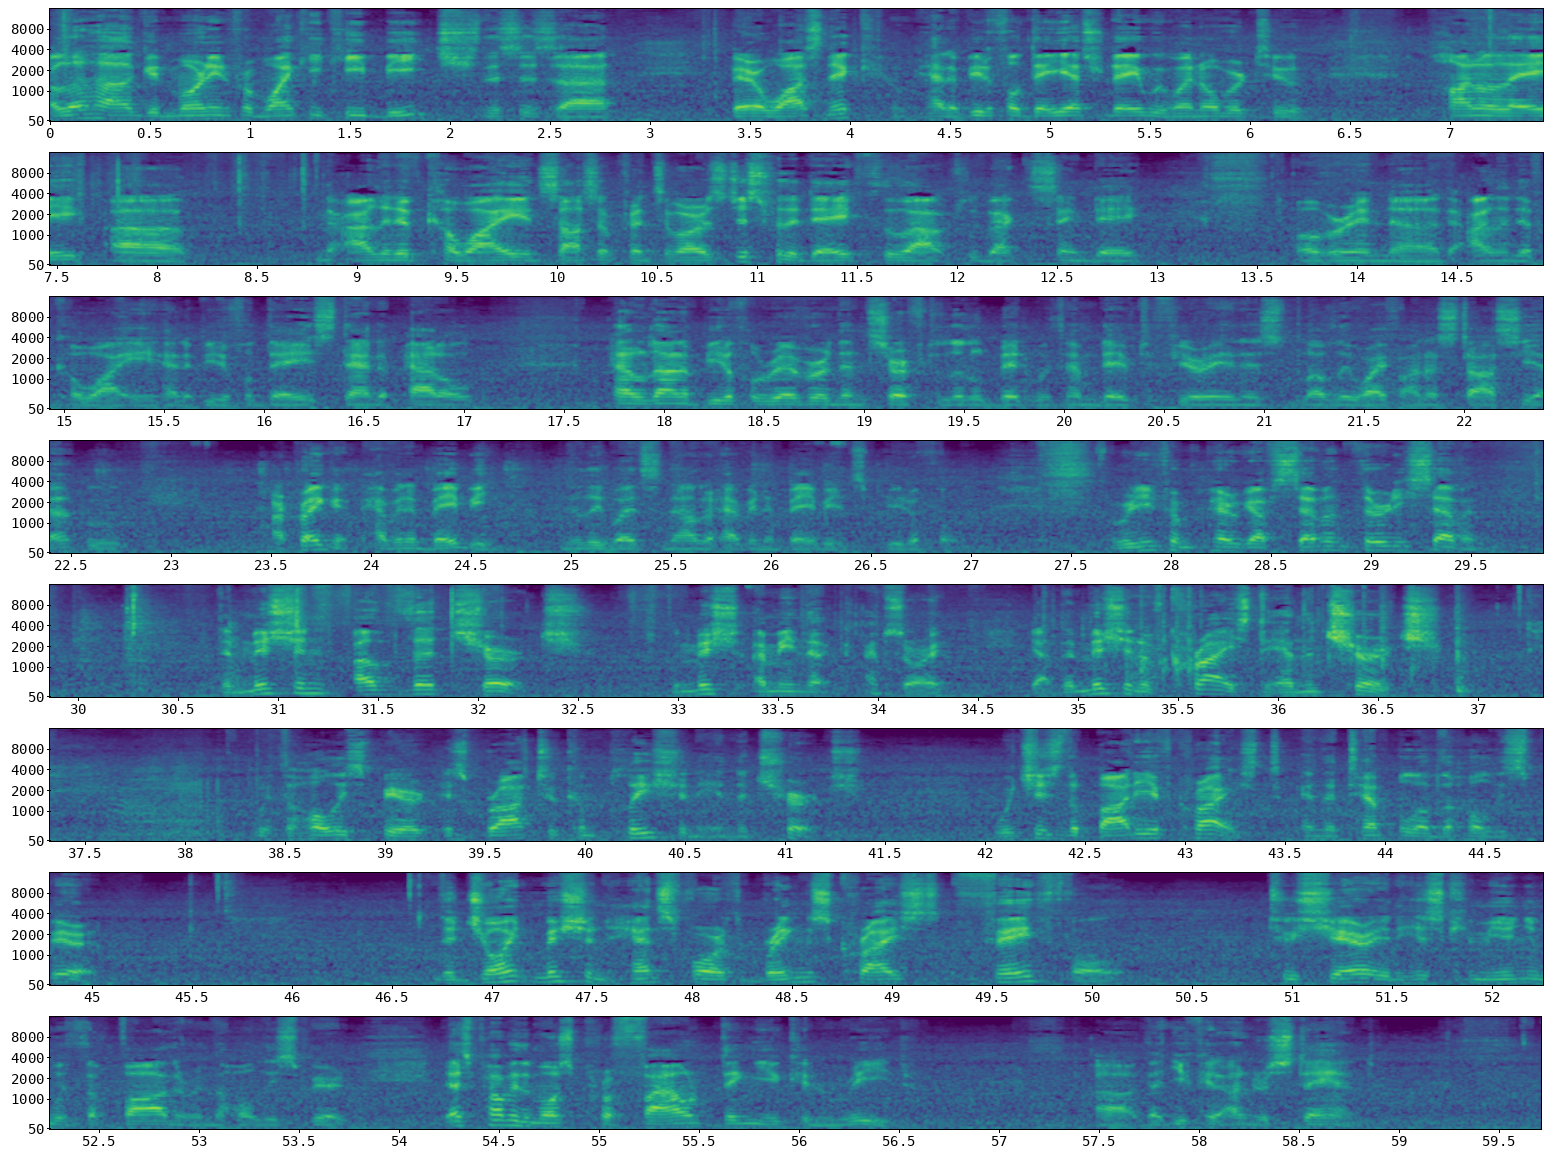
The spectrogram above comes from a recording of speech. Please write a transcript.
Aloha, good morning from Waikiki Beach. This is uh, Bear Woznick. We had a beautiful day yesterday. We went over to Hanalei, uh, the island of Kauai, and saw some friends of ours just for the day. Flew out, flew back the same day over in uh, the island of Kauai. Had a beautiful day, stand up paddle, paddled down a beautiful river, and then surfed a little bit with him, Dave DeFury, and his lovely wife Anastasia, who are pregnant, having a baby. Newlyweds, now they're having a baby. It's beautiful. Reading from paragraph 737 the mission of the church. The mission, I mean, the, I'm sorry. Yeah, the mission of Christ and the church with the Holy Spirit is brought to completion in the church, which is the body of Christ and the temple of the Holy Spirit. The joint mission henceforth brings Christ faithful to share in his communion with the Father and the Holy Spirit. That's probably the most profound thing you can read, uh, that you can understand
